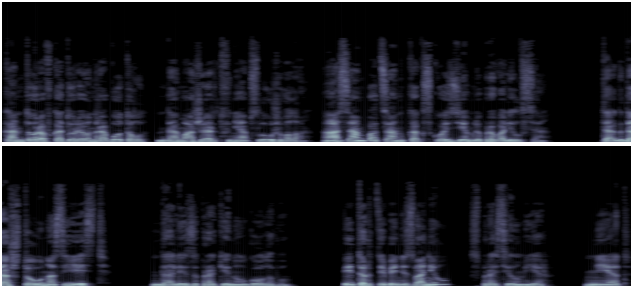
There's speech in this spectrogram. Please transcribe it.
Контора, в которой он работал, дома жертв не обслуживала, а сам пацан как сквозь землю провалился». «Тогда что у нас есть?» Дали запрокинул голову. «Питер тебе не звонил?» — спросил Мьер. «Нет».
